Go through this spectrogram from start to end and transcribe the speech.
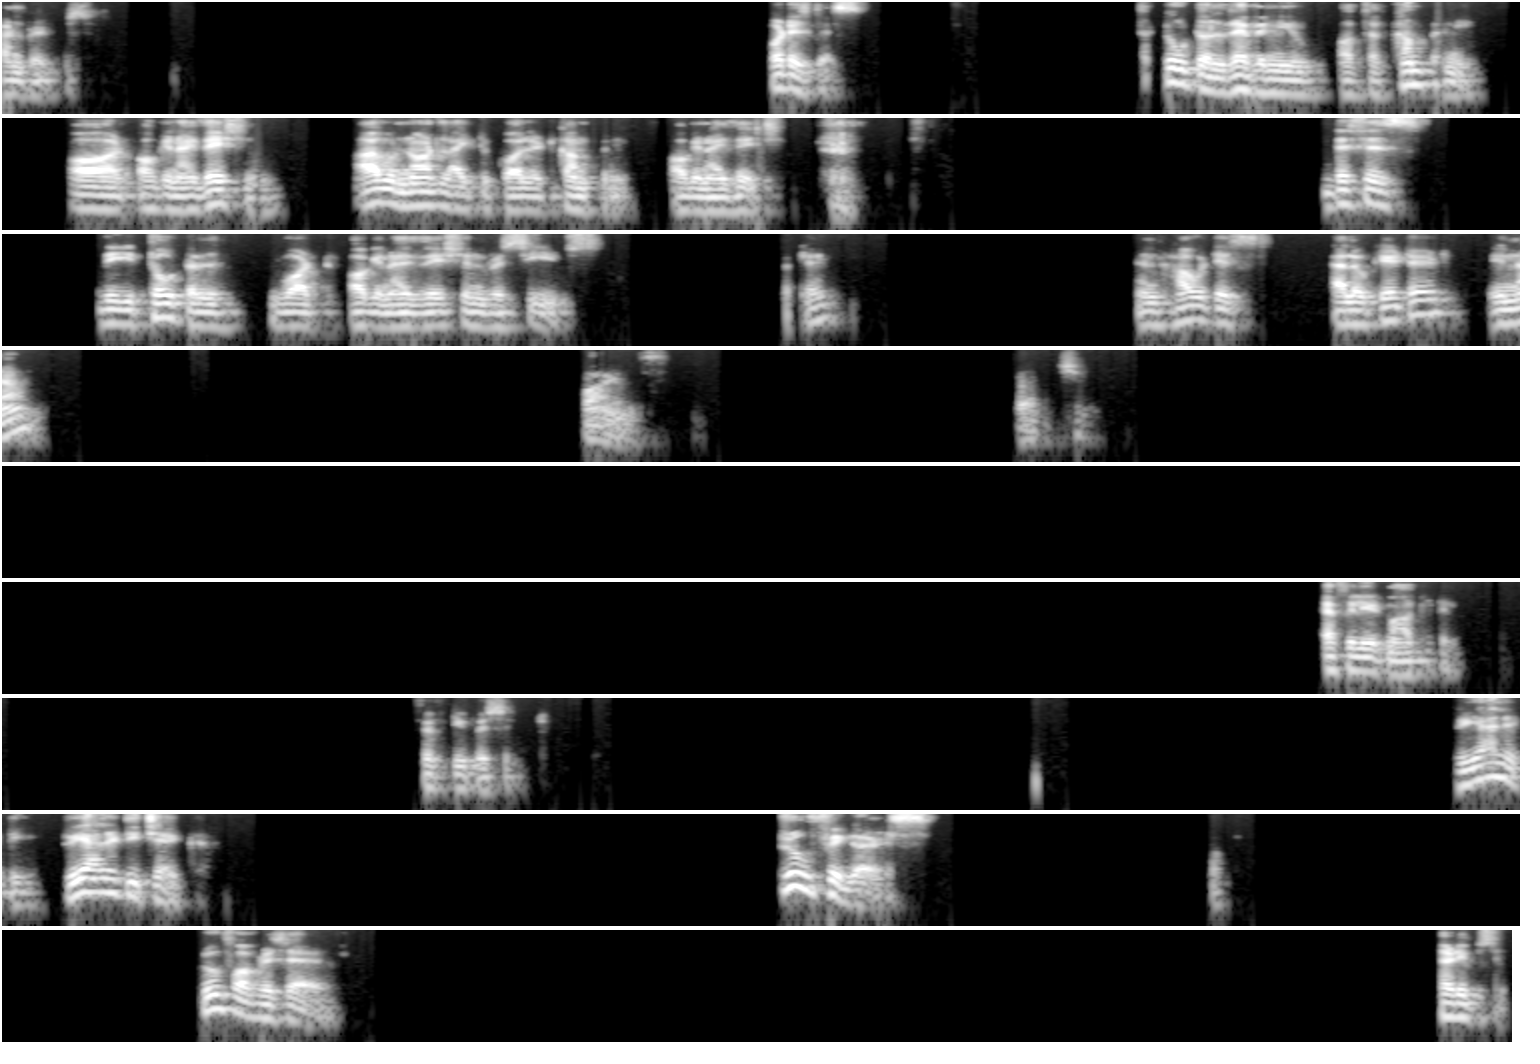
100%. What is this? The total revenue of the company or organization. I would not like to call it company, organization. This is the total what organization receives. Okay. And how it is allocated in a funds structure. affiliate marketing. 50%. Reality, reality check. True figures. Proof of reserve. Thirty percent.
